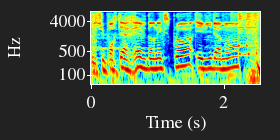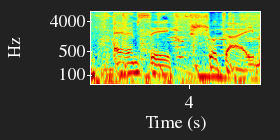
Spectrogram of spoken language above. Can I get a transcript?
Les supporters rêvent d'un exploit évidemment. RMC Showtime.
